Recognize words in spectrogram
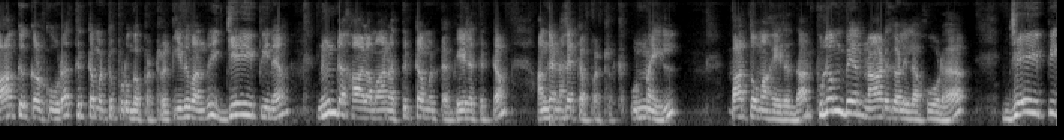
வாக்குகள் கூட திட்டமிட்டு புடுங்கப்பட்டிருக்கு. இது வந்து ஜேஇபியினர் நீண்ட காலமான திட்டமிட்ட வேலை திட்டம் அங்கே நகற்றப்பட்டிருக்கு உண்மையில் பார்த்தோமாக இருந்தால் புலம்பெயர் நாடுகளில் கூட ஜேபி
